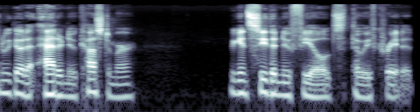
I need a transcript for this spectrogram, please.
and we go to Add a new customer, we can see the new fields that we've created.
